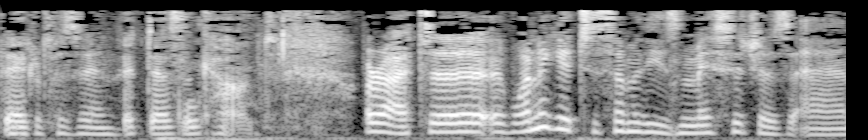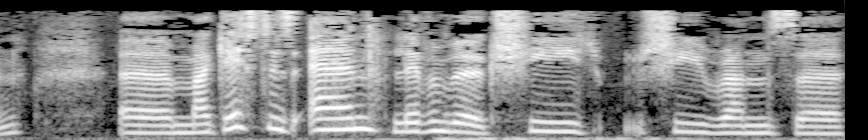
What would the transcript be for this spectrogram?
That 100%. It doesn't count. All right, uh, I want to get to some of these messages, Anne. Uh, my guest is Anne Levenberg. She she runs a,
